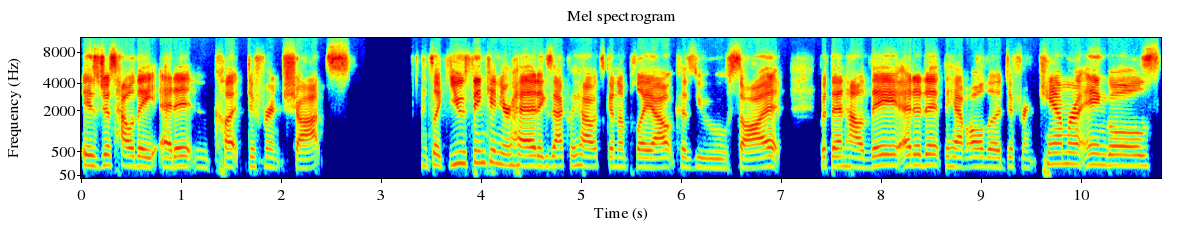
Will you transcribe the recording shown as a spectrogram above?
is just how they edit and cut different shots it's like you think in your head exactly how it's going to play out because you saw it but then how they edit it they have all the different camera angles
